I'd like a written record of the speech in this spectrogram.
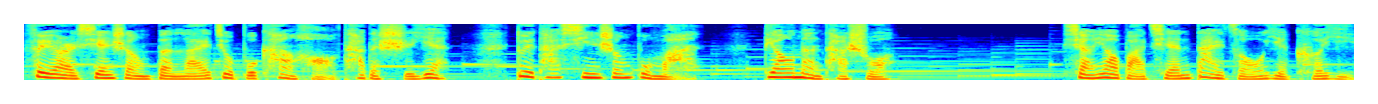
费尔先生本来就不看好他的实验，对他心生不满，刁难他说：“想要把钱带走也可以，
